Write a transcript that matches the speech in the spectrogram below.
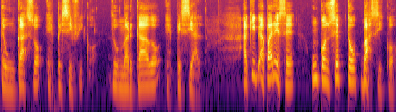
de un caso específico, de un mercado especial. Aquí aparece un concepto básico,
